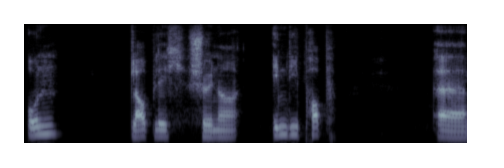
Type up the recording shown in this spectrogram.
unglaublich schöner Indie-Pop äh,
